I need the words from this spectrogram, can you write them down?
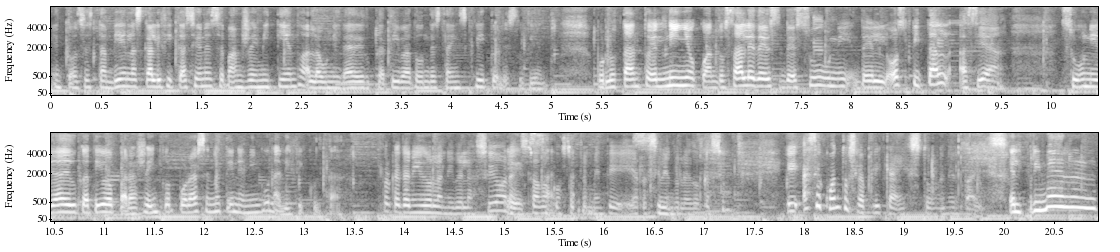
entonces también las calificaciones se van remitiendo a la unidad educativa donde está inscrito el estudiante. Por lo tanto, el niño cuando sale de, su, del hospital hacia su unidad educativa para reincorporarse no tiene ninguna dificultad. Porque ha tenido la nivelación, ha estado constantemente recibiendo la educación. Eh, ¿Hace cuánto se aplica esto en el país? El primer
